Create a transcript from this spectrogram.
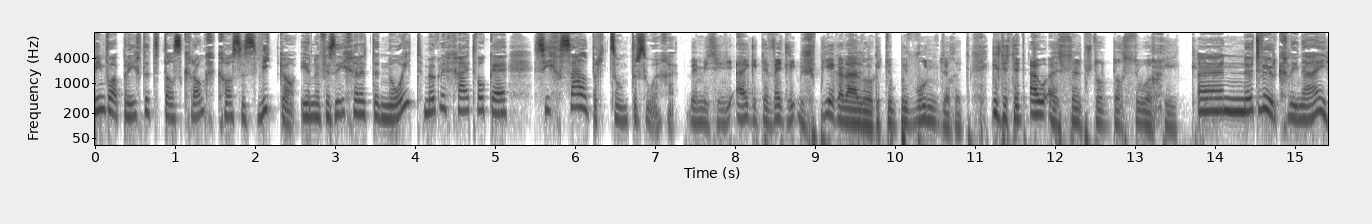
Info hat berichtet, dass die Krankenkasse Swika ihren Versicherten neu die Möglichkeit geben sich selber zu untersuchen. Wenn man seine eigene Welt im Spiegel anschaut und bewundert, gilt es dann auch als Selbstuntersuchung? Äh, nicht wirklich, nein.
